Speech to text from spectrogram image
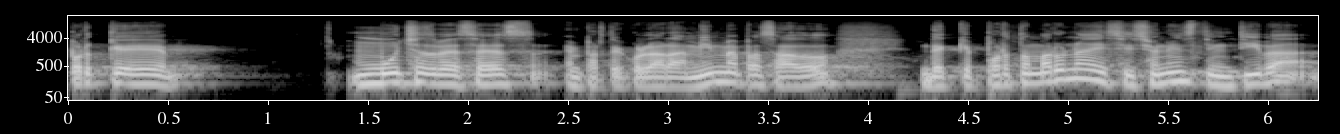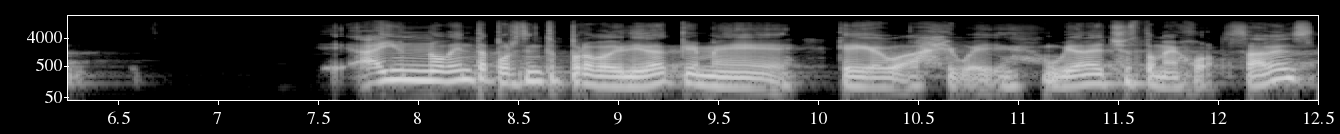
Porque muchas veces, en particular a mí me ha pasado, de que por tomar una decisión instintiva hay un 90% de probabilidad que me que ay, güey, hubiera hecho esto mejor, ¿sabes?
